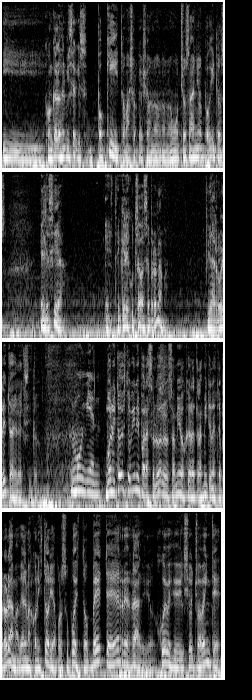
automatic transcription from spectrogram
y Juan Carlos del Miser, que es un poquito mayor que yo, no, no, no muchos años, poquitos, él decía este, que él escuchaba ese programa. La ruleta del éxito. Muy bien. Bueno, y todo esto viene para saludar a los amigos que retransmiten este programa, de Almas con Historia, por supuesto. BTR Radio, jueves de 18 a 20.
